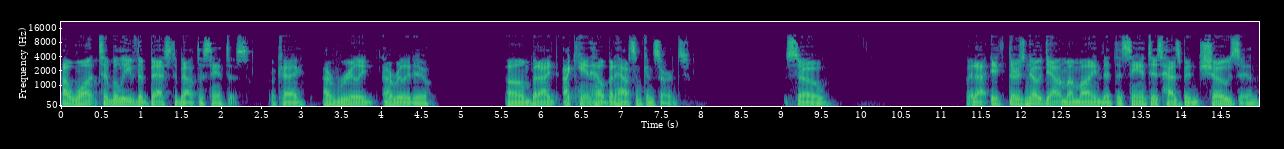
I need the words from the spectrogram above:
I want to believe the best about DeSantis. Okay, I really, I really do. Um, but I, I can't help but have some concerns. So, but I, if there's no doubt in my mind that DeSantis has been chosen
